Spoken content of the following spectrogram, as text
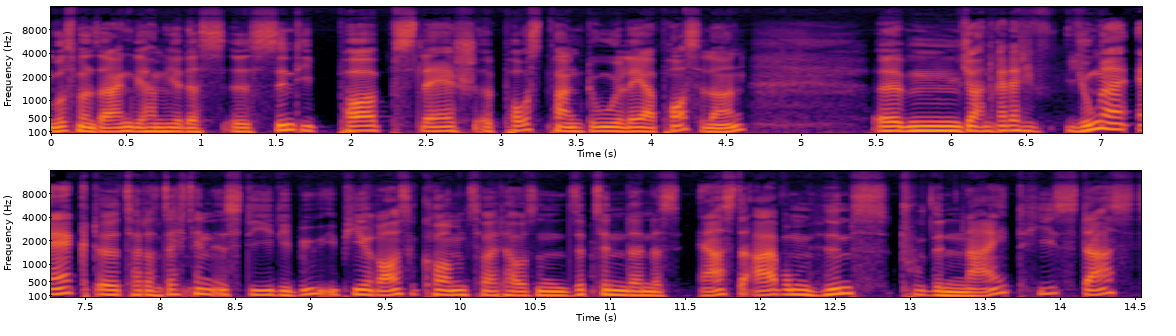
muss man sagen. Wir haben hier das äh, Synthie-Pop slash äh, Post-Punk-Duo Lea Porcelain. Ähm, ja, ein relativ junger Act. Äh, 2016 ist die Debüt-EP rausgekommen, 2017 dann das erste Album Hymns to the Night hieß das.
